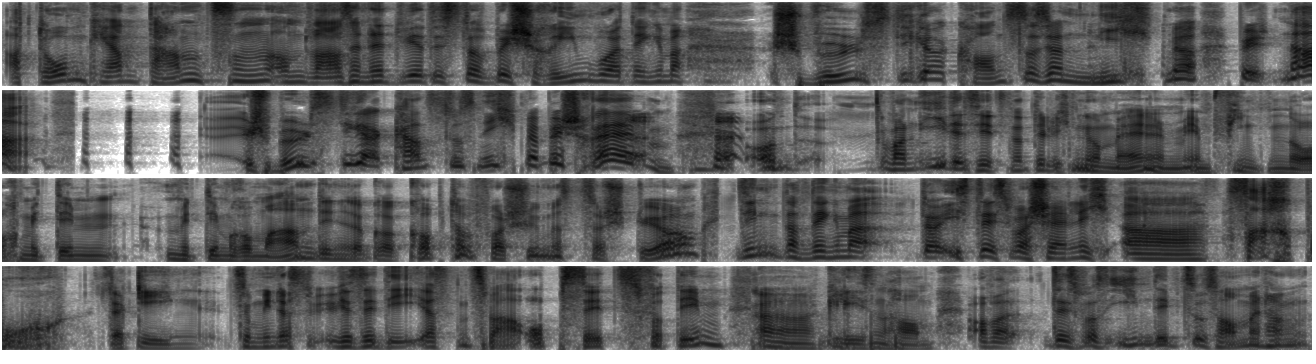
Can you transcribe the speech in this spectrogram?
Atomkern tanzen und weiß ich nicht, wie das da beschrieben war, denke ich mir, schwülstiger kannst du das ja nicht mehr. Na, schwülstiger kannst du es nicht mehr beschreiben. Und wenn ich das jetzt natürlich nur meinem Empfinden nach mit dem, mit dem Roman, den ich da gerade gehabt habe, vor Schümers Zerstörung, dann denke ich mir, da ist das wahrscheinlich ein Sachbuch dagegen. Zumindest wir sie die ersten zwei Absätze von dem äh, gelesen haben. Aber das, was ich in dem Zusammenhang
